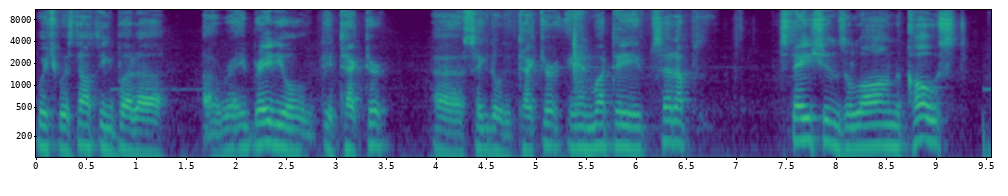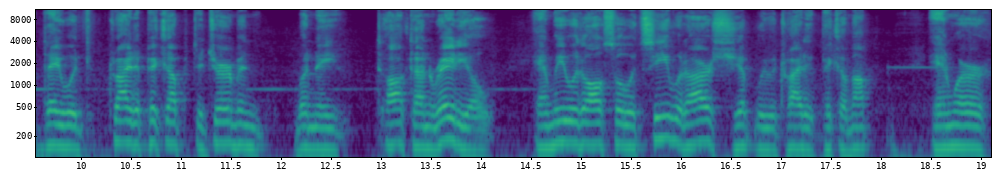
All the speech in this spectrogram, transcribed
which was nothing but a a radio detector, uh, signal detector, and what they set up stations along the coast, they would try to pick up the German when they talked on radio, and we would also would see with our ship, we would try to pick them up, and where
